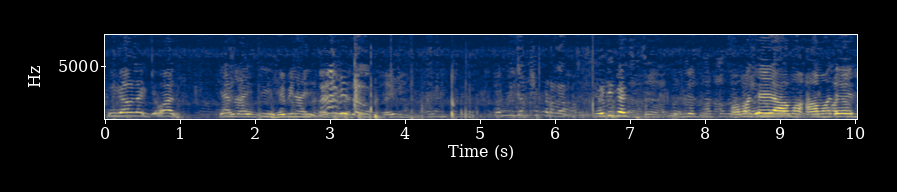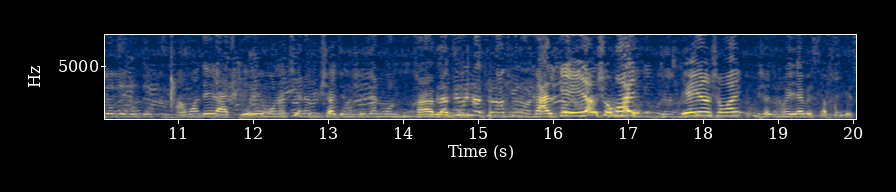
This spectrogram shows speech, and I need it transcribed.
তুই কেমন লাগছে বল? কেন নাইটি হেভি নাইটি দেখা আমাদের আমাদের আমাদের আজকে মনে হচ্ছে যেন বিসর্জন বিসর্জন, মন খুব খারাপ লাগছে। কালকে এইরকম সময় এইরকম সময় বিসর্জন হয়ে যাবে, সব শেষ।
